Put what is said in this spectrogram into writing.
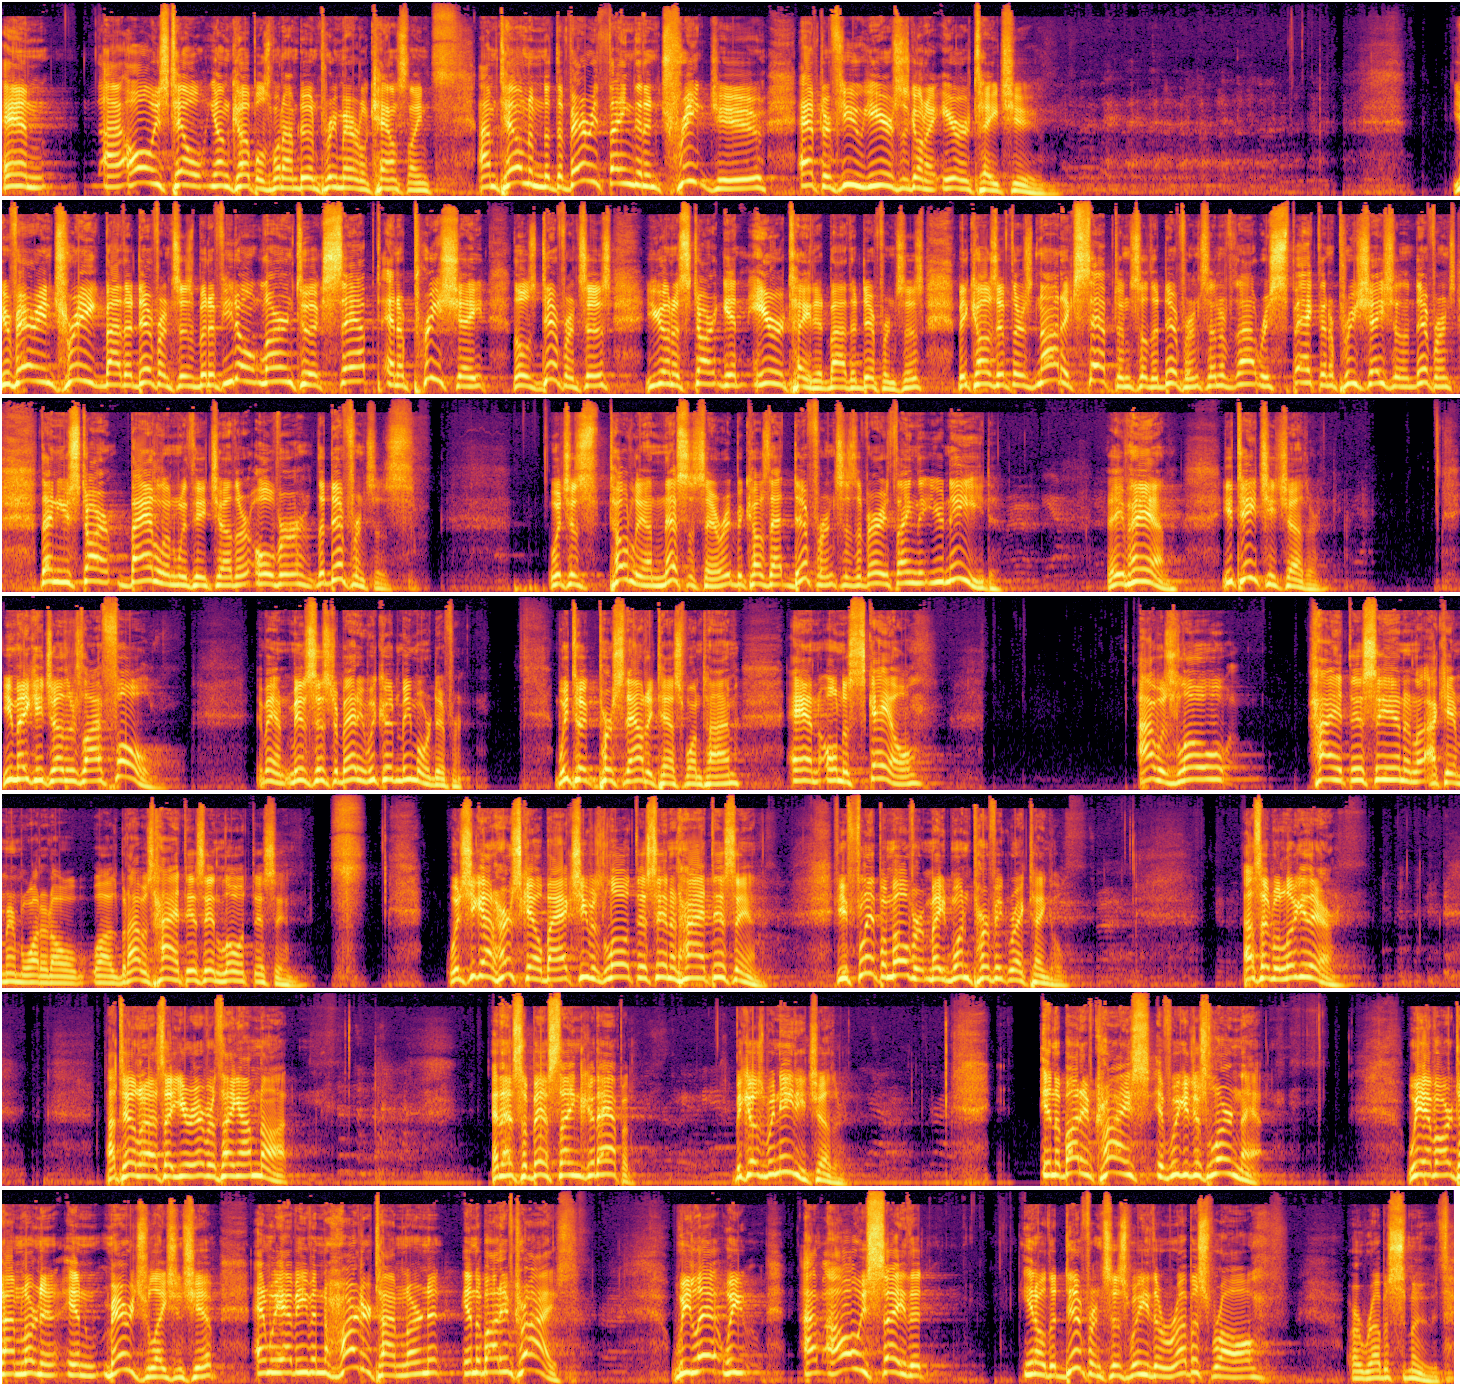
And I always tell young couples when I'm doing premarital counseling, I'm telling them that the very thing that intrigued you after a few years is going to irritate you. You're very intrigued by the differences, but if you don't learn to accept and appreciate those differences, you're going to start getting irritated by the differences. Because if there's not acceptance of the difference and if not respect and appreciation of the difference, then you start battling with each other over the differences, which is totally unnecessary because that difference is the very thing that you need. Amen. You teach each other. You make each other's life full. Amen. Me and Sister Betty, we couldn't be more different. We took personality tests one time, and on the scale, I was low, high at this end, and I can't remember what it all was, but I was high at this end, low at this end. When she got her scale back, she was low at this end and high at this end. If you flip them over, it made one perfect rectangle. I said, Well, looky there. I tell her, I say, You're everything I'm not. And that's the best thing that could happen because we need each other. In the body of Christ, if we could just learn that, we have a hard time learning in marriage relationship, and we have even harder time learning it in the body of Christ. We let we I, I always say that you know the difference is we either rub us raw or rub us smooth.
